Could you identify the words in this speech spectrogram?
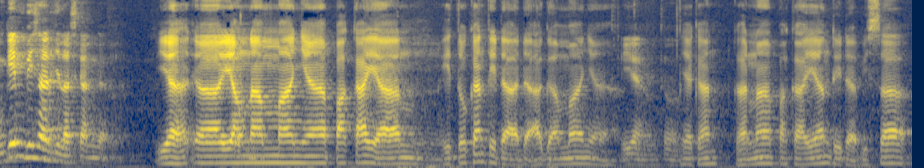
Mungkin bisa dijelaskan nggak? Ya, eh, yang namanya pakaian itu kan tidak ada agamanya, Iya betul. ya kan? Karena pakaian tidak bisa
